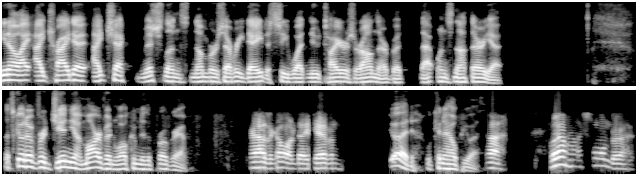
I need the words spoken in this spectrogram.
you know, I, I try to I check Michelin's numbers every day to see what new tires are on there, but that one's not there yet. Let's go to Virginia. Marvin, welcome to the program. How's it going today, Kevin? Good. What can I help you with? Uh, well, I just wanted to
